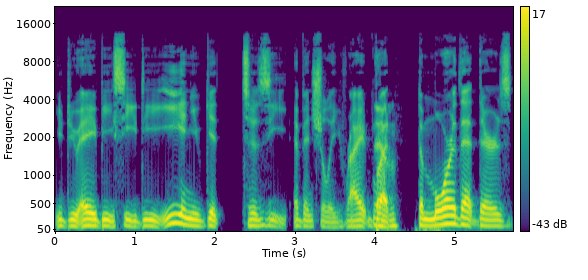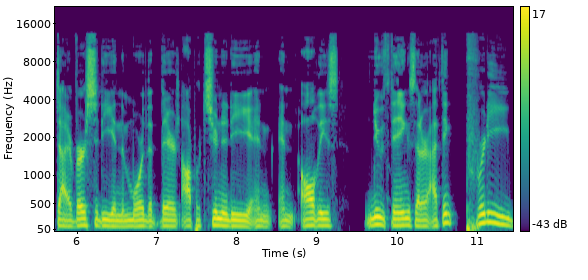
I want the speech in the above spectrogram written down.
you do A, B, C, D, E, and you get to Z eventually, right? But Yeah. The more that there's diversity and the more that there's opportunity and and all these new things that are I think pretty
